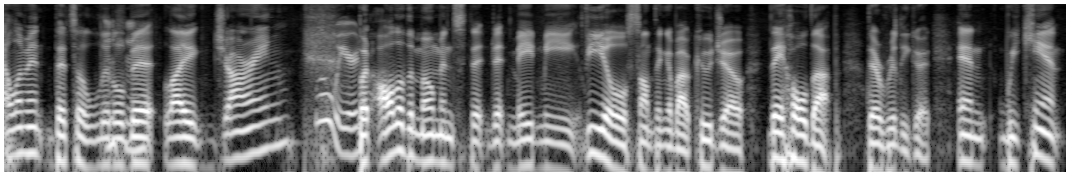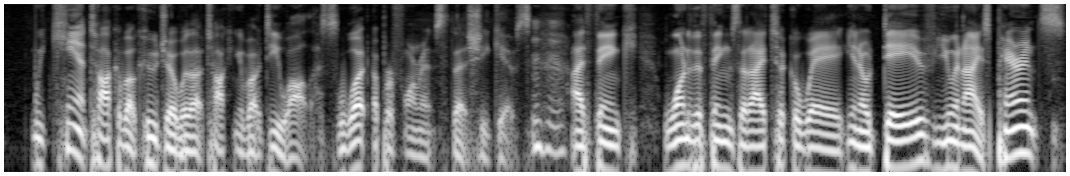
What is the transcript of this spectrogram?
element that's a little mm-hmm. bit like jarring. A little weird. But all of the moments that, that made me feel something about Cujo, they hold up. They're really good. And we can't we can't talk about Cujo without talking about Dee Wallace. What a performance that she gives. Mm-hmm. I think one of the things that I took away, you know, Dave, you and I as parents,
